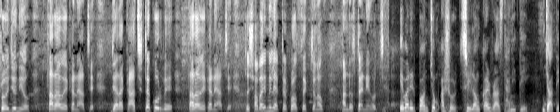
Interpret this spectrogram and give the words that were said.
প্রয়োজনীয়, তারাও এখানে আছে। যারা কাজটা করবে, তারাও এখানে আছে। তো সবাই মিলে একটা ক্রস সেকশন অফ আন্ডারস্ট্যান্ডিং হচ্ছে। এবারের পঞ্চম আসর শ্রীলঙ্কার রাজধানীতে। যাতে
